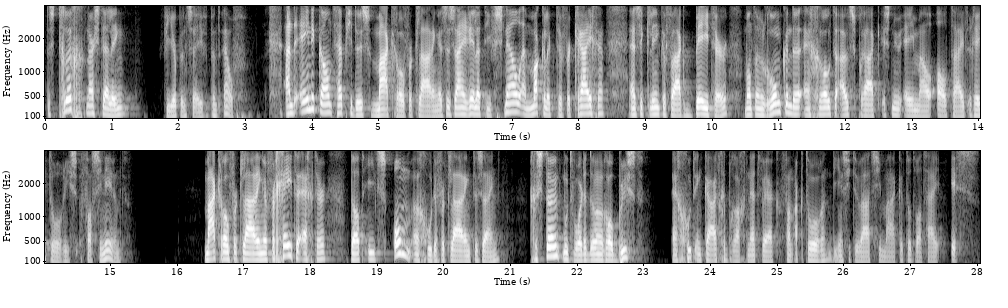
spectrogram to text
Dus terug naar stelling 4.7.11. Aan de ene kant heb je dus macroverklaringen. Ze zijn relatief snel en makkelijk te verkrijgen en ze klinken vaak beter, want een ronkende en grote uitspraak is nu eenmaal altijd retorisch fascinerend. Macroverklaringen vergeten echter dat iets om een goede verklaring te zijn gesteund moet worden door een robuust en goed in kaart gebracht netwerk van actoren die een situatie maken tot wat hij is.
